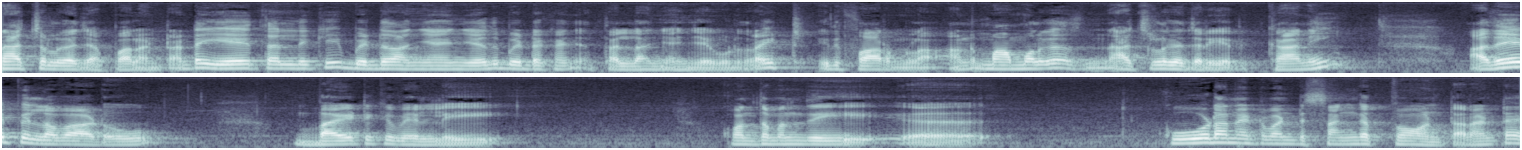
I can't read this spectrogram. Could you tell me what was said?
న్యాచురల్గా చెప్పాలంటే అంటే ఏ తల్లికి బిడ్డ అన్యాయం చేయదు బిడ్డకి తల్లి అన్యాయం చేయకూడదు. రైట్ ఇది ఫార్ములా అని మామూలుగా న్యాచురల్గా జరిగేది. కానీ అదే పిల్లవాడు బయటికి వెళ్ళి కొంతమంది కూడనటువంటి సంగత్వం అంటారు. అంటే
